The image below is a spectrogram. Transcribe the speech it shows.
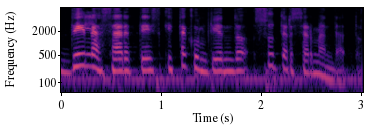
de las Artes, que está cumpliendo su tercer mandato.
